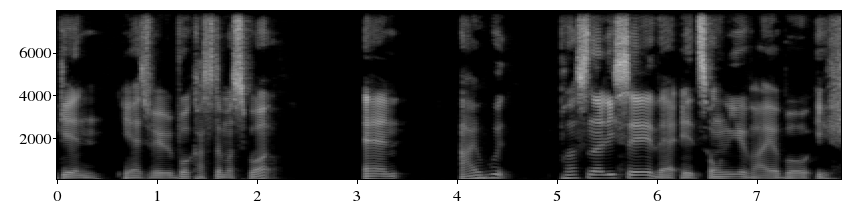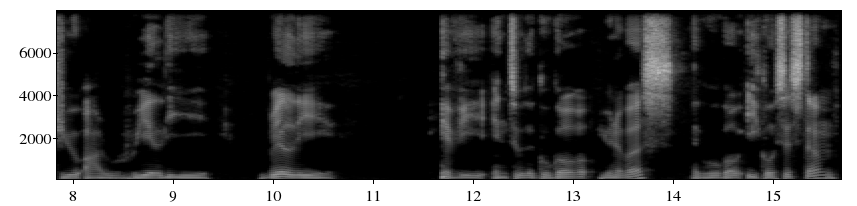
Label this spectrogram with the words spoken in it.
Again, it has variable customer support. And I would personally say that it's only viable if you are really, really heavy into the Google universe, the Google ecosystem,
